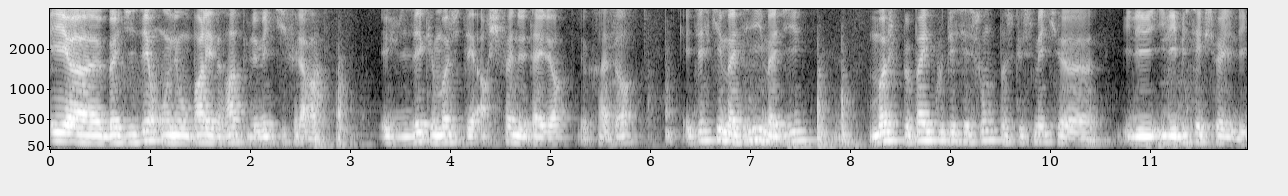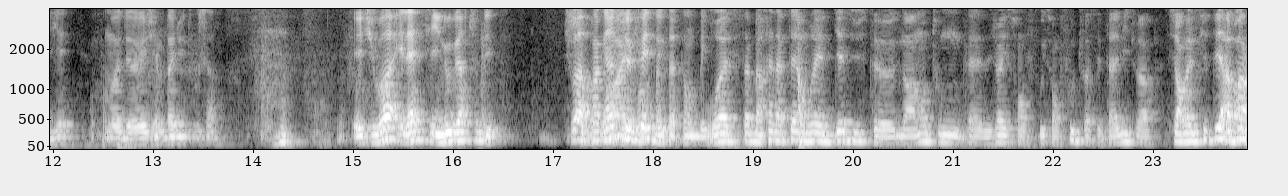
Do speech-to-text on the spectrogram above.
Et euh, bah, je disais, on parlait de rap, le mec qui fait la rap. Et je lui disais que moi j'étais archi fan de Tyler, le créateur. Et tu sais ce qu'il m'a dit? Il m'a dit Moi je peux pas écouter ses sons parce que ce mec euh, il, est, il est bisexuel, il est gay. En mode euh, j'aime pas du tout ça. Et tu vois, et là c'est une ouverture tu vois, rien que le fait de. de ouais, c'est ça. Bah, après, t'as peut-être un vrai juste euh, normalement, tout le monde, les gens ils s'en foutent, ils s'en foutent, tu vois, c'est ta vie, tu vois. Genre, une cité, à part.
